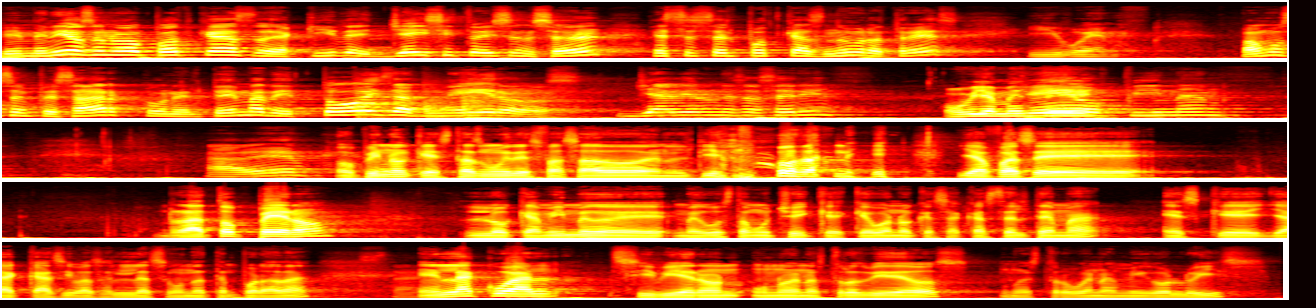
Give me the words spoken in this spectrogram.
Bienvenidos a un nuevo podcast de aquí de JC Toys and Sir. Este es el podcast número 3 y bueno, vamos a empezar con el tema de Toys That Made Us. ¿Ya vieron esa serie? Obviamente. ¿Qué opinan? A ver. Opino que estás muy desfasado en el tiempo, Dani. Ya fue hace rato, pero lo que a mí me, me gusta mucho y que qué bueno que sacaste el tema es que ya casi va a salir la segunda temporada, en la cual, si vieron uno de nuestros videos, nuestro buen amigo Luis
